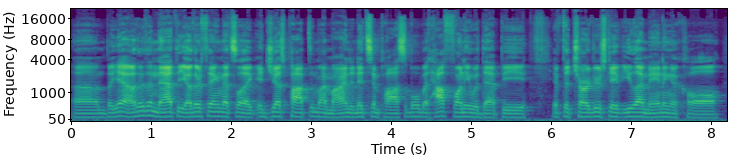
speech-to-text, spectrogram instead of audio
Um, but yeah, other than that, the other thing that's like it just popped in my mind and it's impossible. But how funny would that be if the Chargers gave Eli Manning a call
